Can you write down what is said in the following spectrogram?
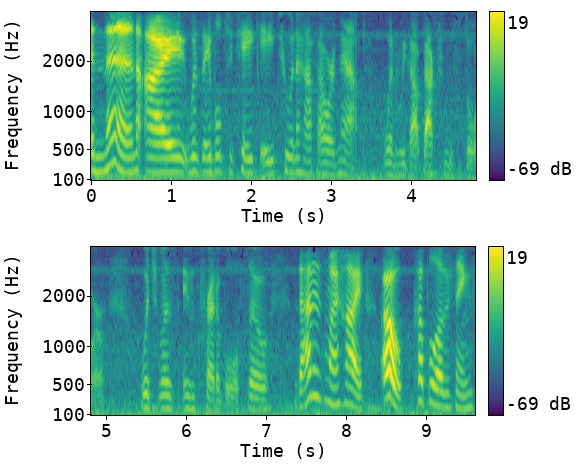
And then I was able to take a two and a half hour nap when we got back from the store, which was incredible. So that is my high. Oh, a couple other things.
